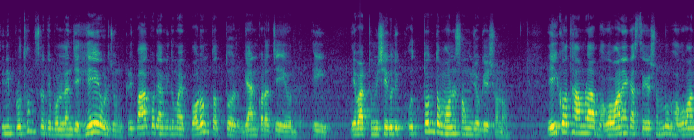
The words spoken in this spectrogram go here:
তিনি প্রথম শ্লোকে বললেন যে, হে অর্জুন, কৃপা করে আমি তোমায় পরম তত্ত্বর জ্ঞান করাচ্ছি এই এই, এবার তুমি সেগুলি অত্যন্ত মনোসংযোগে শোনো। এই কথা আমরা ভগবানের কাছ থেকে শুনব। ভগবান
